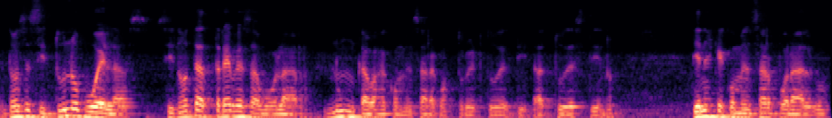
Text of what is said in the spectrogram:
Entonces, si tú no vuelas, si no te atreves a volar, nunca vas a comenzar a construir tu, destino. Tienes que comenzar por algo.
